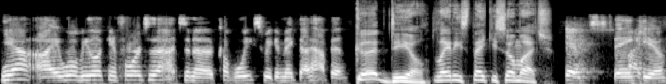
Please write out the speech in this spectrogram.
Yeah, I will be looking forward to that. In a couple weeks, we can make that happen. Good deal. Ladies, thank you so much. Yes. Thank Bye. you.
